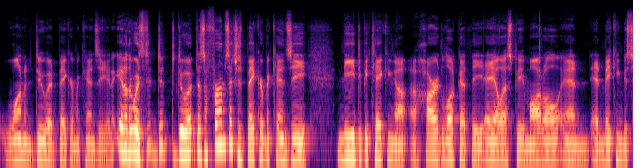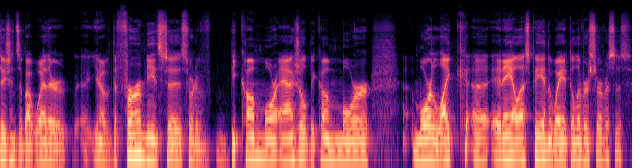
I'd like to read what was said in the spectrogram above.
want to do at Baker McKenzie? In other words, do, do, does a firm such as Baker McKenzie need to be taking a, a, hard look at the ALSP model and and making decisions about whether you know the firm needs to sort of become more agile, become more more like uh, an ALSP in the way it delivers services?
